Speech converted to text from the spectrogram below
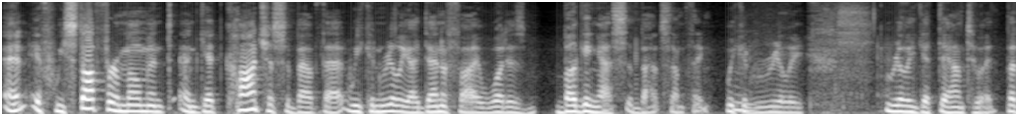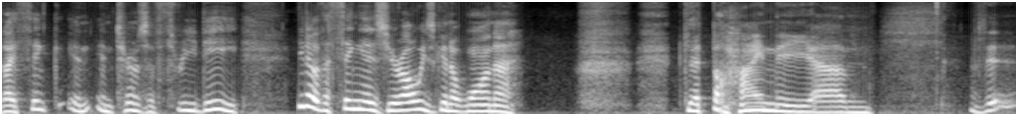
and if we stop for a moment and get conscious about that, we can really identify what is bugging us about something. We mm. could really, really get down to it. But I think in, in terms of 3D, you know, the thing is, you're always going to want to get behind the, um, the,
